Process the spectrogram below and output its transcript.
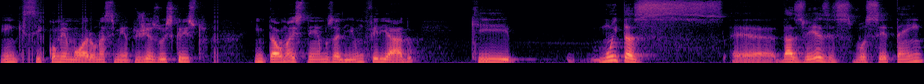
em que se comemora o nascimento de Jesus Cristo. Então nós temos ali um feriado que muitas é, das vezes você tem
